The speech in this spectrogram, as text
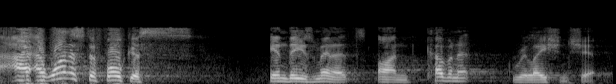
I, I want us to focus in these minutes on covenant relationship.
